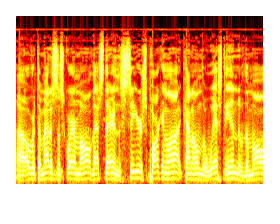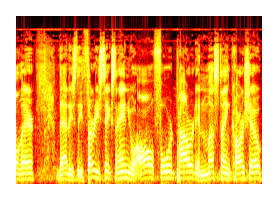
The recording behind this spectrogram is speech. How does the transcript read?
uh, over at the Madison Square Mall. That's there in the Sears parking lot, kind of on the west end of the mall there. That is the 36th annual all Ford powered and Mustang car show.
